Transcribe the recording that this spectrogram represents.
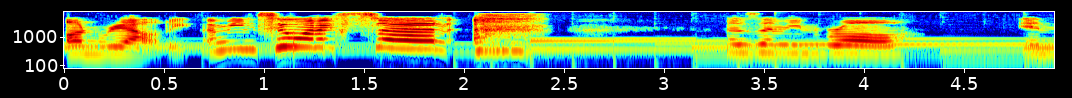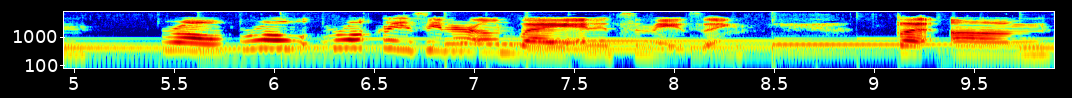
on reality. I mean, to an extent, as I mean, we're all in, we're all, we're all, we're all crazy in our own way, and it's amazing. But um,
